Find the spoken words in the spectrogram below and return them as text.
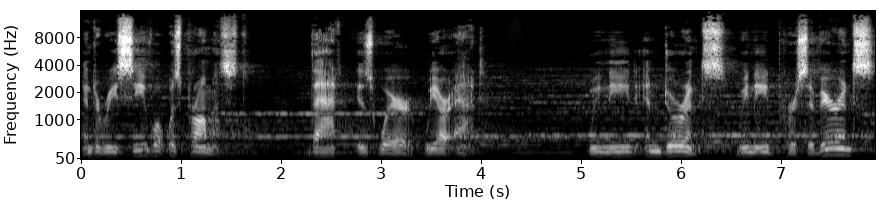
and to receive what was promised. That is where we are at. We need endurance. We need perseverance.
